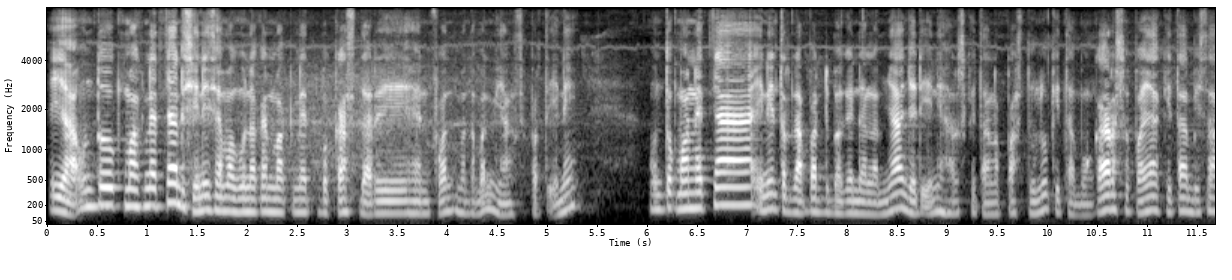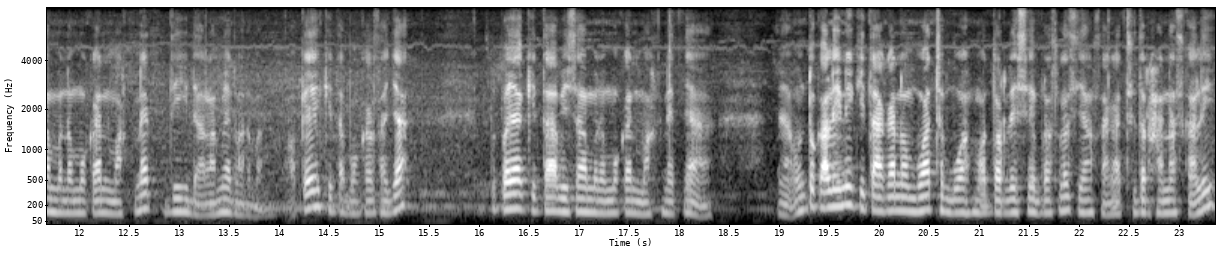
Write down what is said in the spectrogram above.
Iya, untuk magnetnya di sini saya menggunakan magnet bekas dari handphone teman-teman yang seperti ini. Untuk magnetnya ini terdapat di bagian dalamnya, jadi ini harus kita lepas dulu, kita bongkar supaya kita bisa menemukan magnet di dalamnya teman-teman. Oke, kita bongkar saja supaya kita bisa menemukan magnetnya. Nah, untuk kali ini kita akan membuat sebuah motor DC brushless yang sangat sederhana sekali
